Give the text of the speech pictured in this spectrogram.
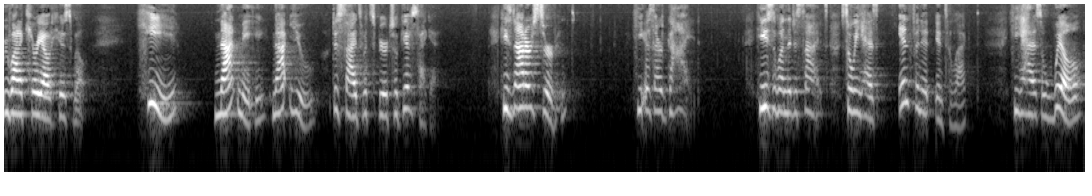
We want to carry out His will. He not me, not you, decides what spiritual gifts I get. He's not our servant, He is our guide. He's the one that decides. So He has infinite intellect, He has a will,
